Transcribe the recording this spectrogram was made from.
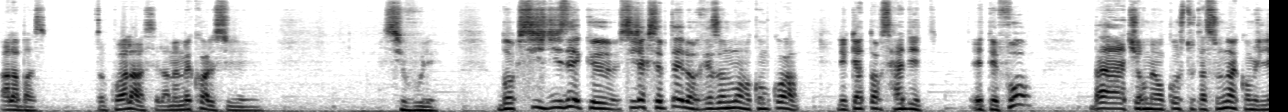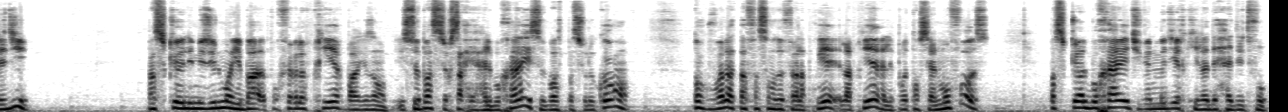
À la base. Donc voilà, c'est la même école, si, si vous voulez. Donc, si je disais que, si j'acceptais leur raisonnement comme quoi les 14 hadiths étaient faux, bah, tu remets en cause toute la sunna, comme je l'ai dit. Parce que les musulmans, ils, pour faire leur prière, par exemple, ils se basent sur Sahih al-Bukhari, ils se basent pas sur le Coran. Donc voilà, ta façon de faire la prière, la prière, elle est potentiellement fausse. Parce que al-Bukhari, tu viens de me dire qu'il a des hadiths faux.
